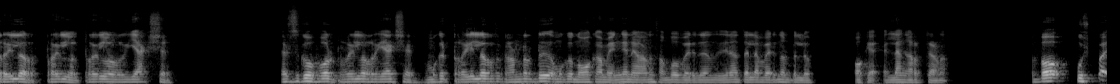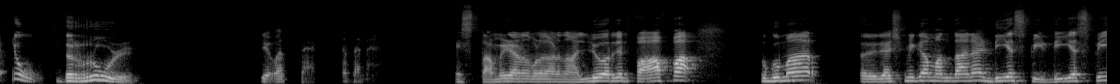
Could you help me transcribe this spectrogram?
trailer trailer trailer reaction let's go for trailer reaction നമുക്ക് ട്രെയിലർ കണ്ടിട്ട് നമുക്ക് നോക്കാം എങ്ങനെയാണ് സംഭവം വരുന്നത് ഇതിനകത്തെല്ലാം വരുന്നുണ്ടല്ലോ. ഓക്കെ എല്ലാം കറക്റ്റ് ആണ്. അപ്പോൾ പുഷ്പ ടു ദ റൂൾ എസ് തമിഴാണ് നമ്മൾ കാണുന്നത് അല്ലു അർജുൻ പാപ്പ Sukumar Rashmika Mandanna D S P D S P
